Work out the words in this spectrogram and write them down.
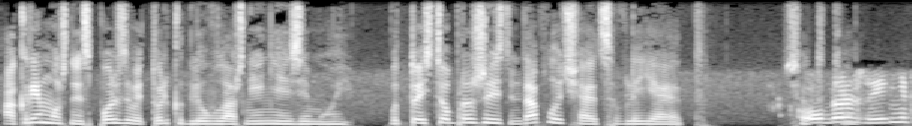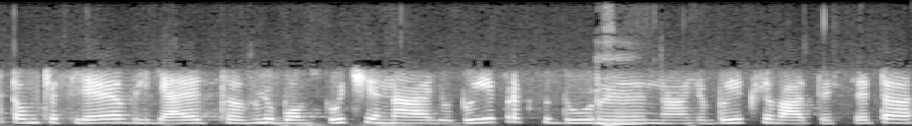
А крем можно использовать только для увлажнения зимой. Вот, то есть образ жизни, да, получается, влияет? Все-таки? Образ жизни в том числе влияет в любом случае на любые процедуры, угу. на любые крива. То есть это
